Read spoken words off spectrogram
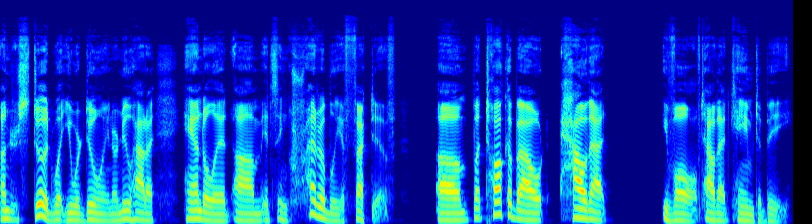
understood what you were doing or knew how to handle it. Um, it's incredibly effective. Um, but talk about how that evolved, how that came to be.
